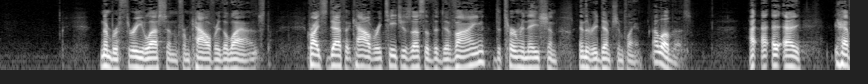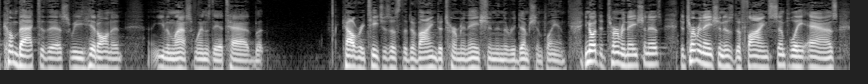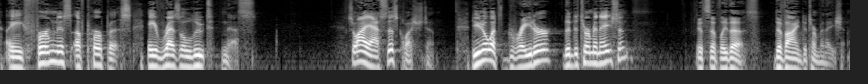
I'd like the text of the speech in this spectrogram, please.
Number three lesson from Calvary, the last. Christ's death at Calvary teaches us of the divine determination in the redemption plan. I love this. I, I, I have come back to this. We hit on it even last Wednesday a tad, but Calvary teaches us the divine determination in the redemption plan. You know what determination is? Determination is defined simply as a firmness of purpose, a resoluteness. So I ask this question Do you know what's greater than determination? It's simply this divine determination.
